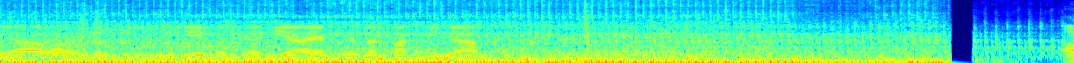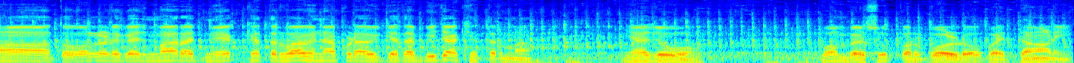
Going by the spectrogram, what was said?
એ આ વાવેતર પૂરું હજી આ એક ખેતર બાકી છે હા તો ઓલરેડી ગાય મહારાજનું એક ખેતર વાવીને આપણે આવી ગયા હતા બીજા ખેતરમાં. ત્યાં જુઓ. બોમ્બે સુપર ગોલ્ડ, હો ભાઈ, ધાણી.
